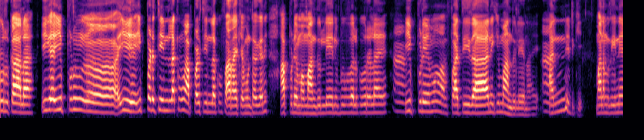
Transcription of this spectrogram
ఉరకాల ఇక ఇప్పుడు ఇప్పటి తిండ్లకు అప్పటి తిండ్లకు ఫరాకే ఉంటుంది కానీ అప్పుడేమో మందులు లేని బువ్వలు కూరలాయ. ఇప్పుడేమో ప్రతి దానికి మందులేనాయి. ఆ. అన్నిటికీ. మనం తినే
